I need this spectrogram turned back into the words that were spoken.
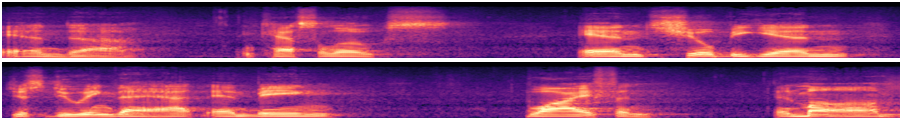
and uh, and Castle Oaks, and she'll begin just doing that and being wife and and mom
